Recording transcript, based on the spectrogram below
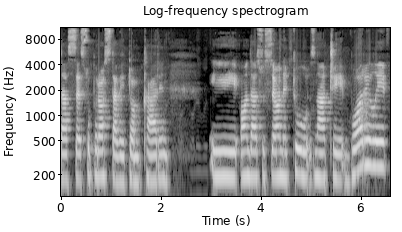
da se suprostavi tom Karin. I onda su se oni tu znači borili.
